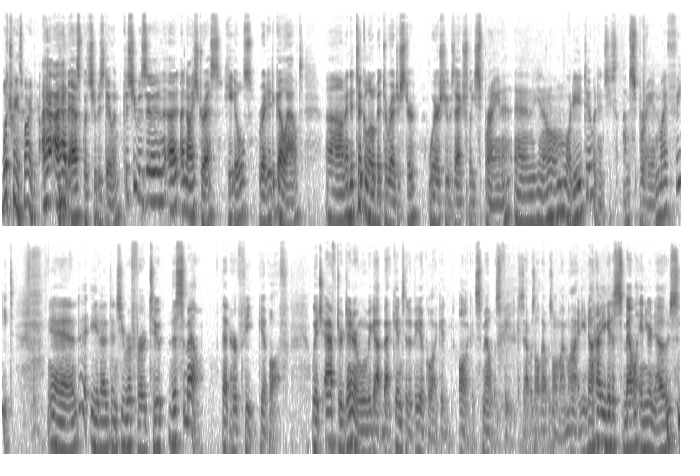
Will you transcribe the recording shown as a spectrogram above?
what transpired there? I, I had to ask what she was doing because she was in a, a, nice dress, heels, ready to go out. Um, and it took a little bit to register where she was actually spraying it. And, you know, what are you doing? And she said, I'm spraying my feet. And, you know, then she referred to the smell that her feet give off. Which after dinner, when we got back into the vehicle, I could all I could smell was feet because that was all that was on my mind. You know how you get a smell in your nose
